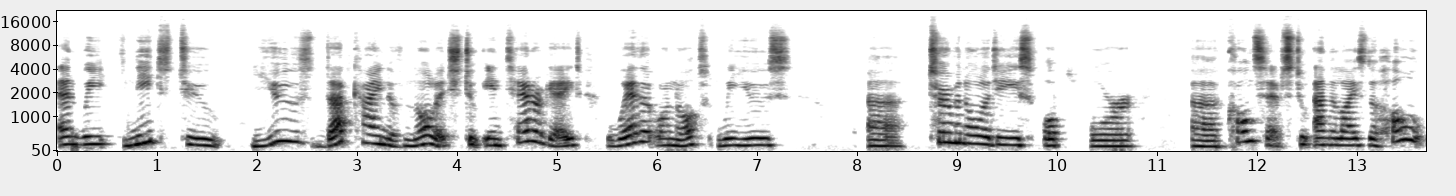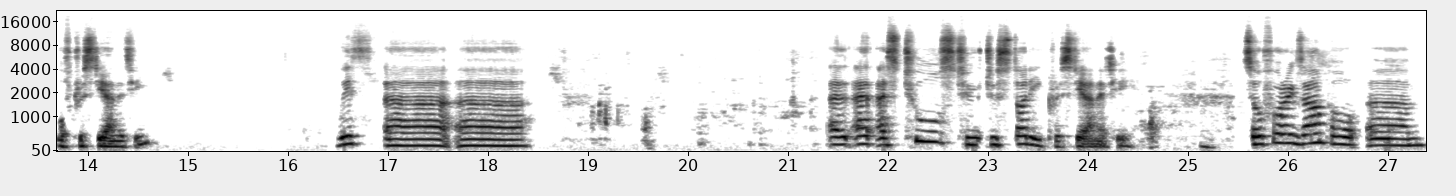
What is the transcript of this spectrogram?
And we need to use that kind of knowledge to interrogate whether or not we use uh, terminologies or, or uh, concepts to analyze the whole of Christianity with uh, uh as, as tools to, to study Christianity. So, for example, um,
